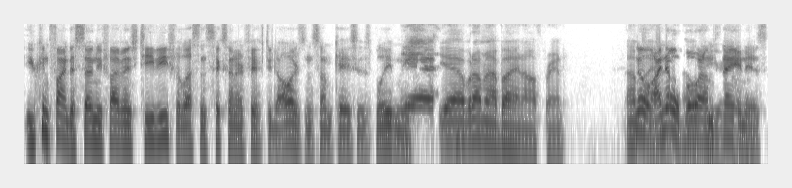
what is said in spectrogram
You can find a 75 inch TV for less than $650 in some cases, believe me. Yeah, yeah but I'm not buying off brand. I'm no, I know, but what I'm saying is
